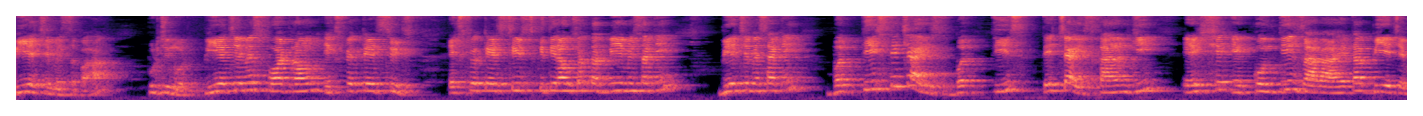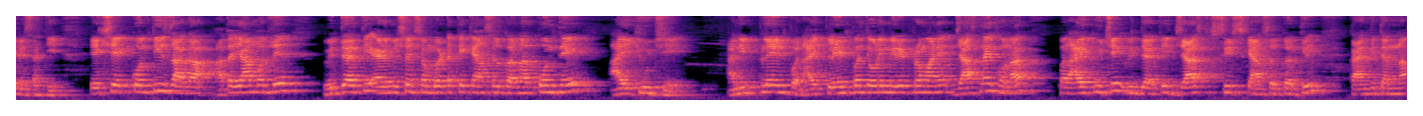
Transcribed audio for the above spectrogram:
एस पहा. पुढची note. BHMS spot round expected seats expected seats किती राहू शकतात बीएमएससाठी? बीएचएमएससाठी बत्तीस ते चाळीस. बत्तीस ते चाळीस. कारण की एकशे एकोणतीस जागा आहेत बीएचएमएससाठी. एकशे एकोणतीस जागा. आता यामधले विद्यार्थी ऍडमिशन शंभर टक्के कॅन्सल करणार कोणते? आय क्यूचे आणि प्लेन पण आय प्लेन पण तेवढे मेरिट प्रमाणे जास्त नाहीत होणार पण आय क्यूचे विद्यार्थी जास्त सीट्स कॅन्सल करतील कारण की त्यांना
